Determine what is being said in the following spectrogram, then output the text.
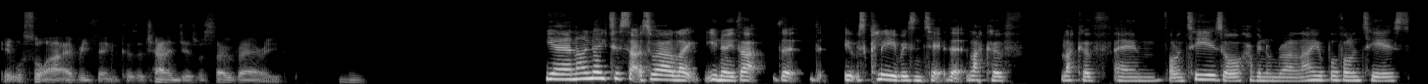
it will sort out everything because the challenges were so varied mm. yeah and i noticed that as well like you know that, that that it was clear isn't it that lack of lack of um, volunteers or having unreliable volunteers,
